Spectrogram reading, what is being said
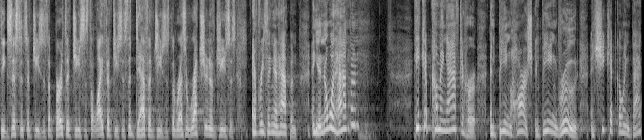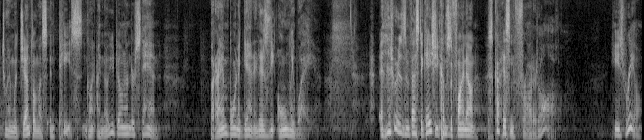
the existence of Jesus, the birth of Jesus, the life of Jesus, the death of Jesus, the resurrection of Jesus, everything that happened. And you know what happened? He kept coming after her and being harsh and being rude. And she kept going back to him with gentleness and peace and going, I know you don't understand, but I am born again. It is the only way. And then through his investigation, he comes to find out this guy isn't a fraud at all. He's real.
